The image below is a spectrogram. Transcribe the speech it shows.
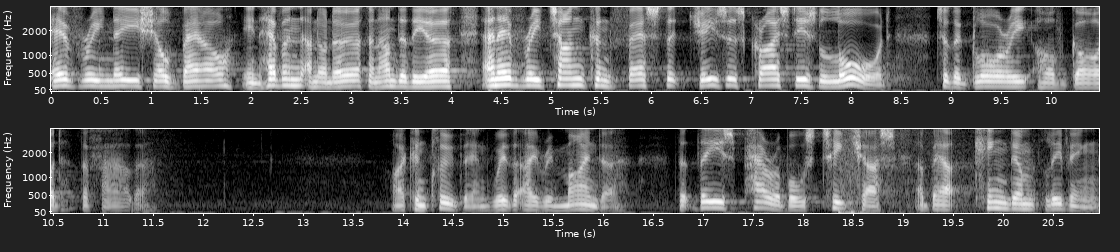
every knee shall bow in heaven and on earth and under the earth, and every tongue confess that Jesus Christ is Lord to the glory of God the Father. I conclude then with a reminder that these parables teach us about kingdom living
